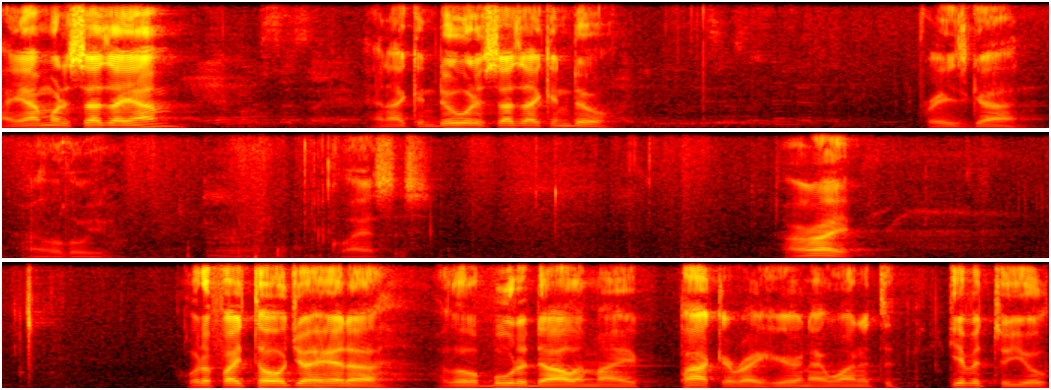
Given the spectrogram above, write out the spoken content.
I am what it says I am. And I can do what it says I can do. Praise God. Hallelujah. Glasses. All right. What if I told you I had a, a little Buddha doll in my pocket right here and I wanted to give it to you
